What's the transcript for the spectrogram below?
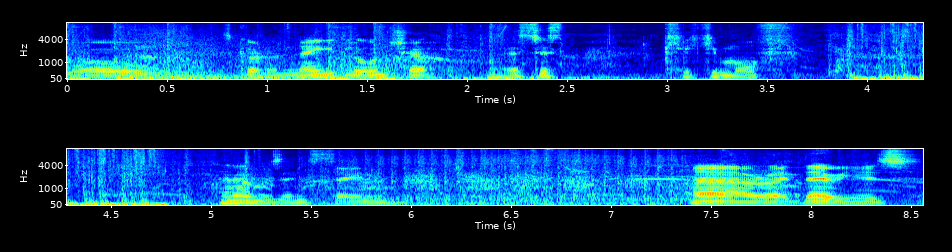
Whoa, it's got a nade launcher. Let's just kick him off. That was entertaining. Ah, right, there he is.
